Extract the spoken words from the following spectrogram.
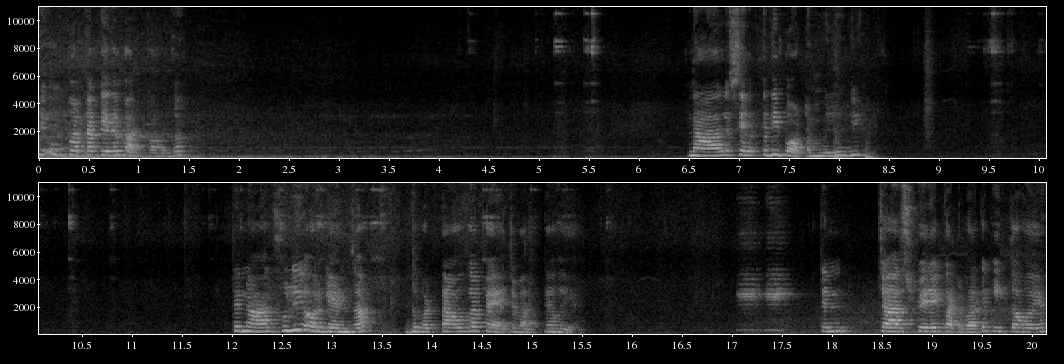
ਤੇ ਉੱਪਰ ਤੱਕ ਇਹਦਾ ਵਰਕ ਆਊਗਾ। ਨਾਲ ਸਿਲਕ ਦੀ ਬਾਟਮ ਮਿਲੂਗੀ। ਤੇ ਨਾਲ ਫੁੱਲੀ ਔਰਗੈਂਜ਼ਾ ਦੁਪੱਟਾ ਆਊਗਾ ਪੈਚ ਵਰਤਿਆ ਹੋਇਆ। ਤੇ ਚਾਰ ਸਪੇਰੇ ਕੱਟ ਵਰਕ ਕੀਤਾ ਹੋਇਆ।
